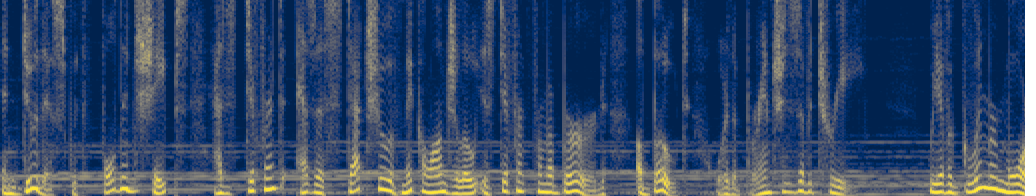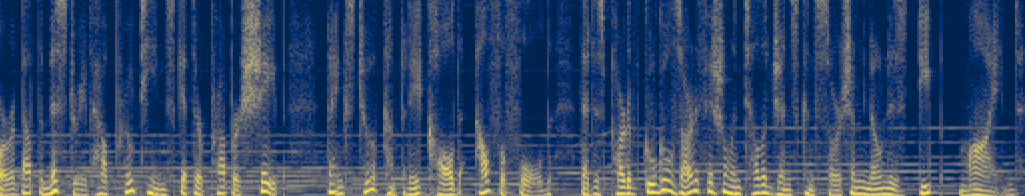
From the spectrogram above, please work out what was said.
and do this with folded shapes as different as a statue of Michelangelo is different from a bird, a boat, or the branches of a tree. We have a glimmer more about the mystery of how proteins get their proper shape thanks to a company called AlphaFold that is part of Google's artificial intelligence consortium known as DeepMind.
